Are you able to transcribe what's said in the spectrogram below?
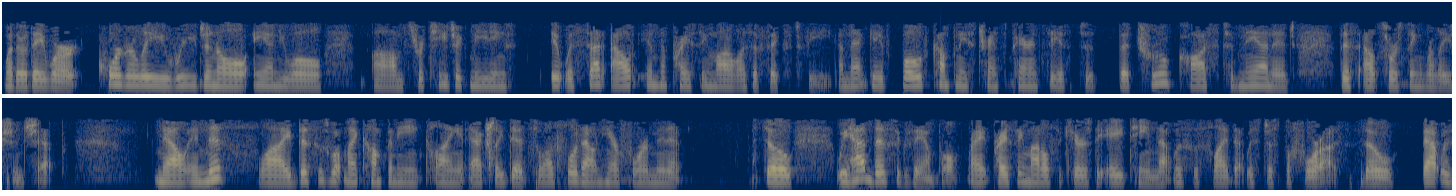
whether they were quarterly, regional, annual, um, strategic meetings, it was set out in the pricing model as a fixed fee, and that gave both companies transparency as to the true cost to manage this outsourcing relationship. Now, in this slide, this is what my company client actually did. So I'll slow down here for a minute. So we had this example, right? Pricing model secures the A team. That was the slide that was just before us. So that was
